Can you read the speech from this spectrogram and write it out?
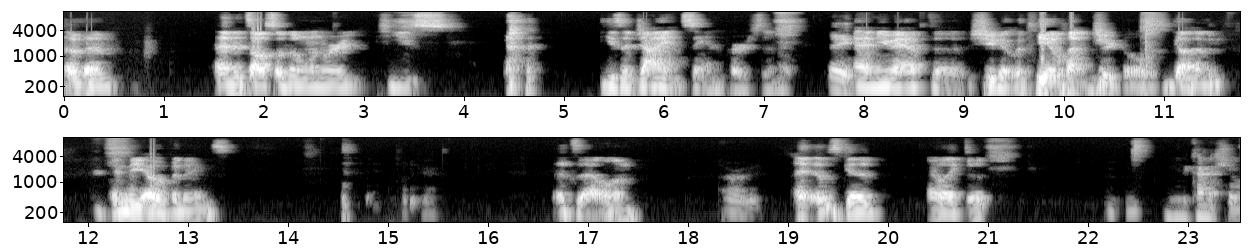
of him. And it's also the one where he's he's a giant sand person. Hey, and you have to shoot it with the electrical gun in the openings. Okay. That's that one. Alright. It, it was good. I liked it. Mhm. It kind of showed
